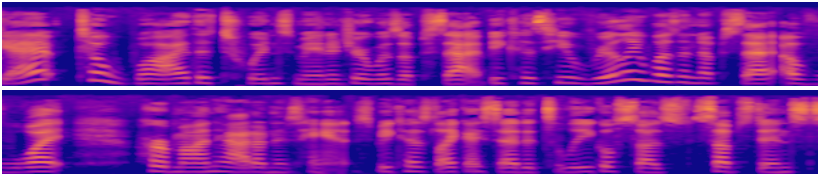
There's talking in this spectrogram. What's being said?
get to why the twins manager was upset because he really wasn't upset of what Germán had on his hands because like i said it's a legal su- substance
